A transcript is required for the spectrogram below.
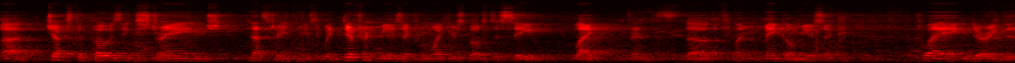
uh, juxtaposing strange, not strange music, but different music from what you're supposed to see. Like, for instance, the, the flamenco music playing during the,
